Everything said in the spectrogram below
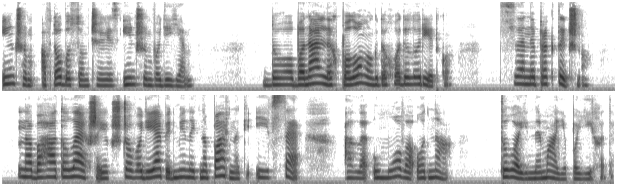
іншим автобусом чи з іншим водієм. До банальних поломок доходило рідко. Це непрактично. Набагато легше, якщо водія підмінить напарник і все. Але умова одна той не має поїхати.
